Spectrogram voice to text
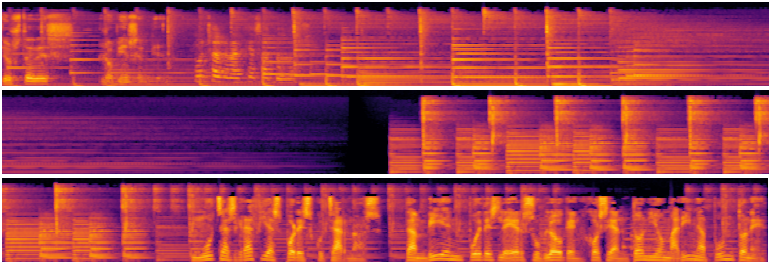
Que ustedes lo piensen bien. Muchas gracias a todos. Muchas gracias por escucharnos. También puedes leer su blog en joseantoniomarina.net.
